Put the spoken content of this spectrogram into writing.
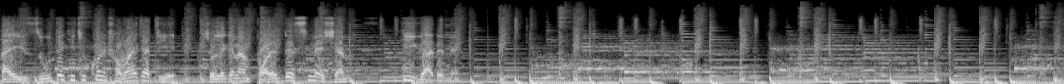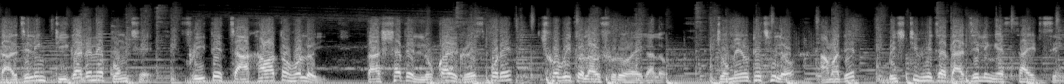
তাই জুতে কিছুক্ষণ সময় কাটিয়ে চলে গেলাম পরের ডেস্টিনেশন, টি গার্ডেনে। দার্জিলিং টি গার্ডেনে পৌঁছে ফ্রিতে চা খাওয়া তো হলোই। তার সাথে লোকাল ড্রেস পরে ছবি তোলাও শুরু হয়ে গেল। জমে উঠেছিল আমাদের বৃষ্টি ভেজা দার্জিলিং এর সাইট সিং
